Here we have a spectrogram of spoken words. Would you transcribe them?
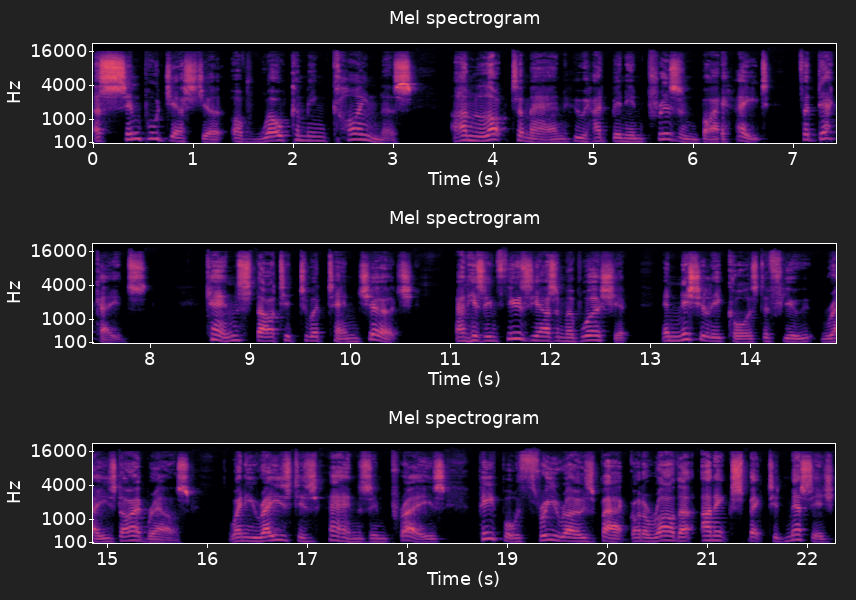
A simple gesture of welcoming kindness unlocked a man who had been imprisoned by hate for decades. Ken started to attend church, and his enthusiasm of worship initially caused a few raised eyebrows. When he raised his hands in praise, people three rows back got a rather unexpected message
